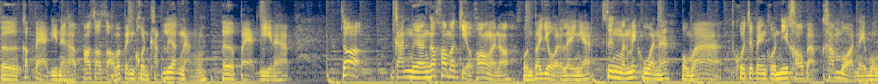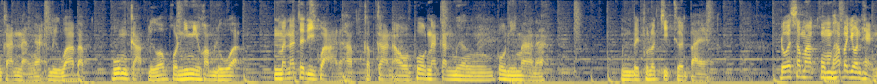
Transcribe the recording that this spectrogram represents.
เออ ก็แปลกดีนะครับ เอาสสมาเป็นคนคัดเลือกหนัง เออ แปลกดีนะครับ ก็การเมืองก็เข้ามาเกี่ยวข้องอะเนาะผลประโยชน์อะไรเงี้ยซึ่งมันไม่ควรนะ ผมว่าควรจะเป็นคนที่เขาแบบข้ามบอร์ดในวงการหนังอะหรือว่าแบบพุ่มกับหรือว่าคนที่มีความรู้อะมันน่าจะดีกว่านะครับ กับการเอาพวกนักการเมืองพวกนี้มานะ มันเป็นธุรกิจเกินไปอะโดยสมาคมภาพยนตร์แห่ง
